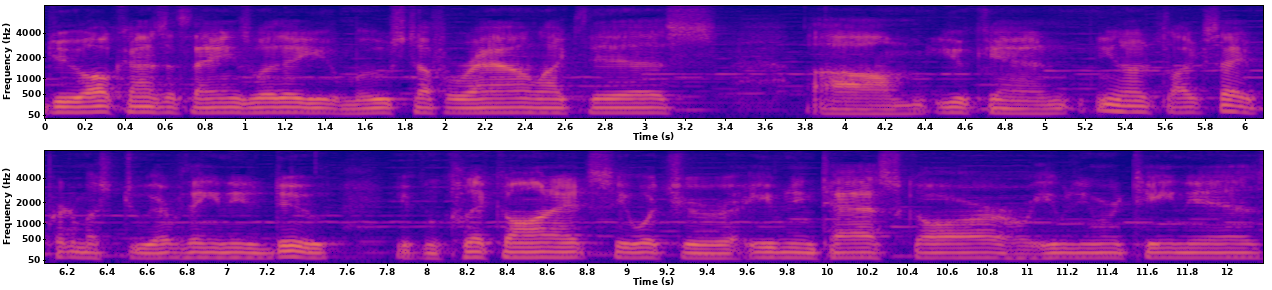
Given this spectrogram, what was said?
do all kinds of things with it. You can move stuff around like this. Um, you can, you know, like I say, pretty much do everything you need to do. You can click on it, see what your evening tasks are or evening routine is.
